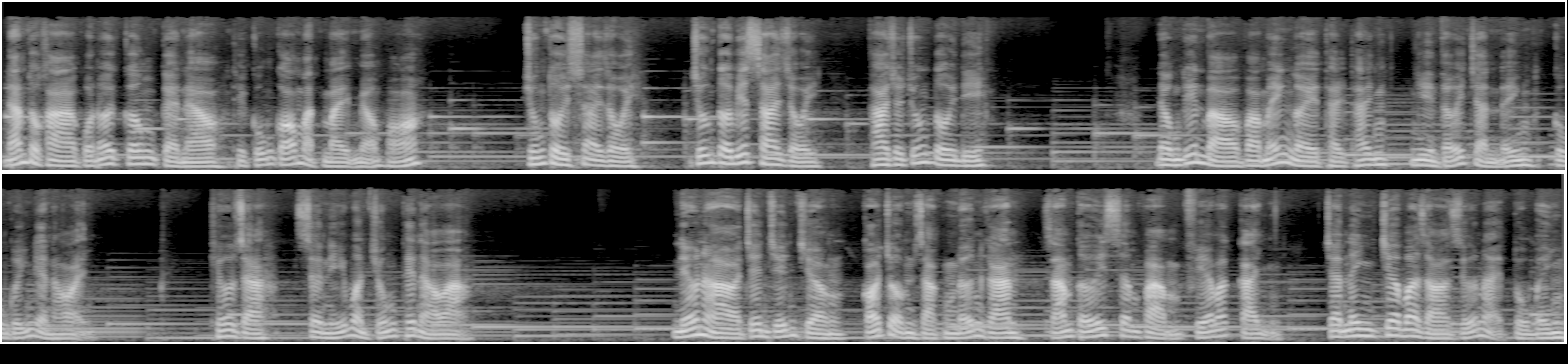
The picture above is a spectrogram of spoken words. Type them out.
Đám thuộc hạ của nội công kẻ nào thì cũng có mặt mày méo mó. Chúng tôi sai rồi, chúng tôi biết sai rồi, tha cho chúng tôi đi. Đồng Thiên Bảo và mấy người thầy Thanh nhìn tới Trần Ninh cùng kính điện hỏi. Thiếu gia, xử lý bọn chúng thế nào ạ? Nếu nào ở trên chiến trường có trộm giặc lớn gan dám tới xâm phạm phía Bắc Cảnh, Trần Ninh chưa bao giờ giữ lại tù binh.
